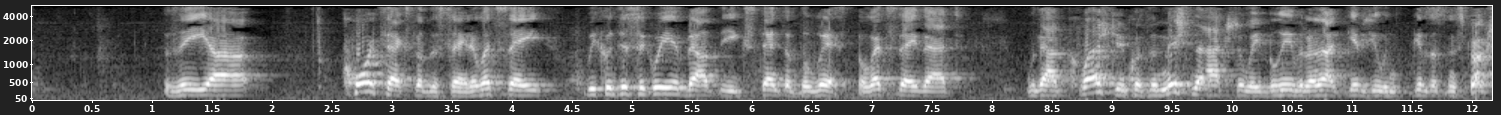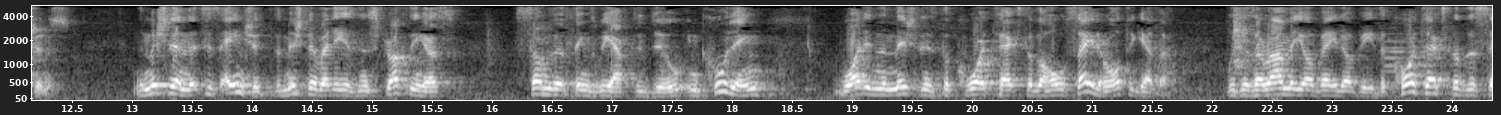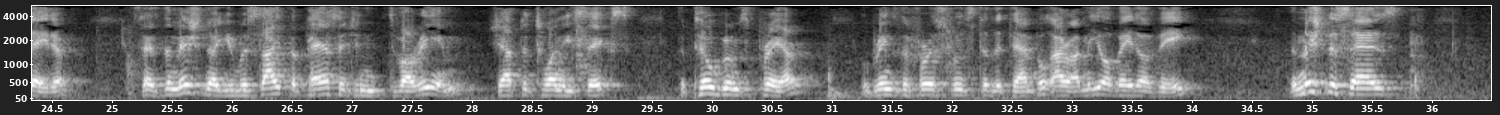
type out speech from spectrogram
the uh, core text of the Seder, let's say we could disagree about the extent of the list, but let's say that without question, because the Mishnah actually, believe it or not, gives you gives us instructions. The Mishnah, and this is ancient, the Mishnah already is instructing us some of the things we have to do, including what in the Mishnah is the core text of the whole Seder altogether, which is Arami Oved Avi. The core text of the Seder says the Mishnah, you recite the passage in Dvarim, chapter 26, the pilgrim's prayer, who brings the first fruits to the temple, Arami Oved Avi. The Mishnah says,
